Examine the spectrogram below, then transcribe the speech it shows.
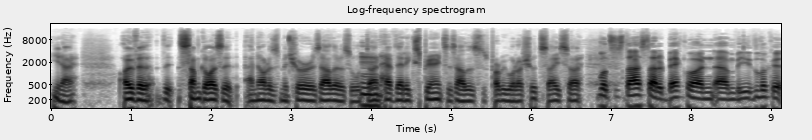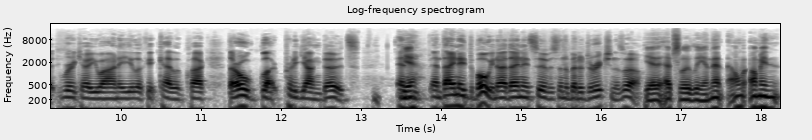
You know, over the, some guys that are not as mature as others or mm. don't have that experience as others is probably what I should say. So well, it's a star-studded backline. Um, you look at Rieko Ioane, you look at Caleb Clarke. They're all like pretty young dudes. And, yeah, and they need the ball. You know, they need service in a better direction as well. Yeah, absolutely. And that, I mean,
